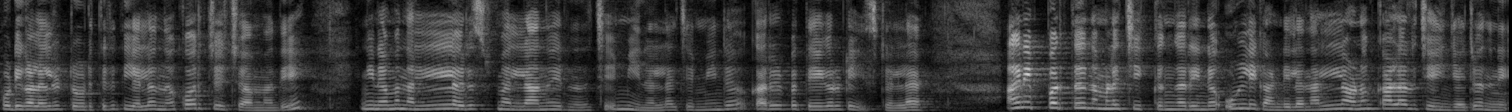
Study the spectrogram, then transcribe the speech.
പൊടികളെല്ലാം ഇട്ട് കൊടുത്തിട്ട് തീയെല്ലാം ഒന്ന് കുറച്ച് വെച്ചാൽ മതി. ഇങ്ങനെ ആകുമ്പോൾ നല്ലൊരു സ്മെല്ലാന്ന് വരുന്നത് ചെമ്മീനല്ലേ? ചെമ്മീന്റെ കറി ഒരു പ്രത്യേക ഒരു ടേസ്റ്റ് അല്ലേ? അങ്ങനെ ഇപ്പുറത്ത് നമ്മൾ ചിക്കൻ കറീന്റെ ഉള്ളി കണ്ടില്ല? നല്ലോണം കളർ ചേഞ്ച് ആയിട്ട് വന്നിന്.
